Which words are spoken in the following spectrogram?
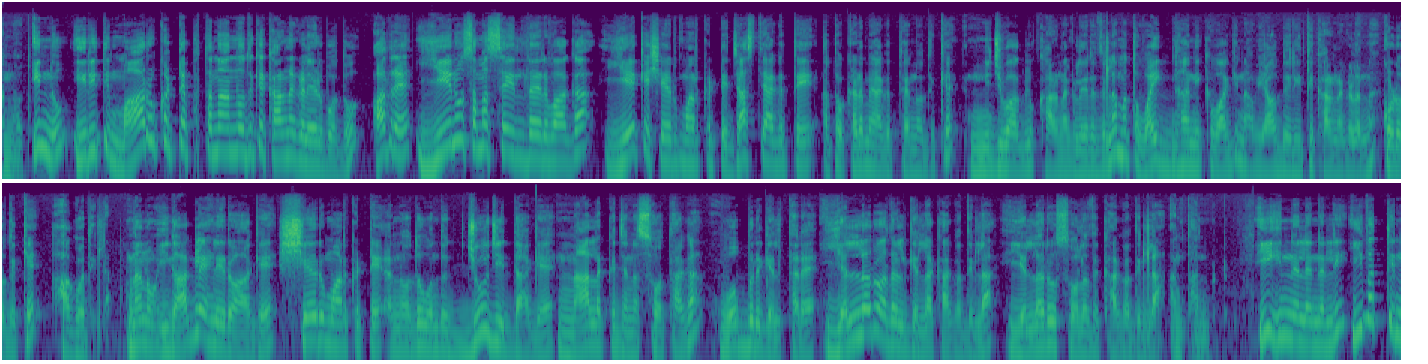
ಅನ್ನೋದು. ಇನ್ನು ಈ ರೀತಿ ಮಾರುಕಟ್ಟೆ ಪತನ ಅನ್ನೋದಕ್ಕೆ ಕಾರಣಗಳು ಹೇಳ್ಬೋದು. ಆದರೆ ಏನೂ ಸಮಸ್ಯೆ ಇಲ್ಲದೆ ಇರುವಾಗ ಏಕೆ ಶೇರ್ ಮಾರುಕಟ್ಟೆ ಜಾಸ್ತಿ ಆಗುತ್ತೆ ಅಥವಾ ಕಡಿಮೆ ಆಗುತ್ತೆ ಅನ್ನೋದಕ್ಕೆ ನಿಜವಾಗ್ಲೂ ಕಾರಣಗಳಿರೋದಿಲ್ಲ ಮತ್ತು ವೈಜ್ಞಾನಿಕವಾಗಿ ನಾವು ಯಾವುದೇ ರೀತಿ ಕಾರಣಗಳನ್ನು ಕೊಡೋದಕ್ಕೆ ಆಗೋದಿಲ್ಲ. ನಾನು ಈಗಾಗಲೇ ಹೇಳಿರೋ ಹಾಗೆ ಶೇರು ಮಾರುಕಟ್ಟೆ ಅನ್ನೋದು ಒಂದು ಜೂಜಿದ್ದಾಗೆ ನಾಲ್ಕು ಜನ ಸೋತಾಗ ಒಬ್ಬರು ಗೆಲ್ತಾರೆ ಎಲ್ಲರೂ ಅದರಲ್ಲಿ ಗೆಲ್ಲಕ್ಕಾಗೋದಿಲ್ಲ ಎಲ್ಲರೂ ಸೋಲೋದಕ್ಕಾಗೋದಿಲ್ಲ ಅಂತ ಅಂದ್ಬಿಟ್ಟು. ಈ ಹಿನ್ನೆಲೆಯಲ್ಲಿ ಇವತ್ತಿನ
